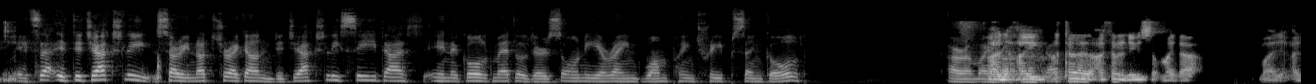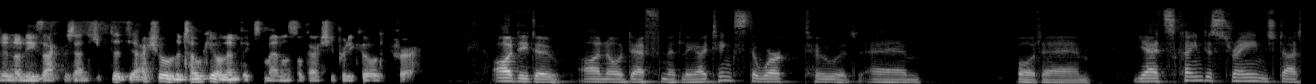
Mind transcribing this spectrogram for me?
it's uh, it, did you actually? Sorry, not to drag on. Did you actually see that in a gold medal? There's only around one point three percent gold. Or am I? I kind of I kind of knew something like that. I, I didn't know the exact percentage. But the, the actual the Tokyo Olympics medals look actually pretty cool. To be fair. Oh, they do. Oh no, definitely. I think it's the work to it. Um, but um, yeah, it's kind of strange that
